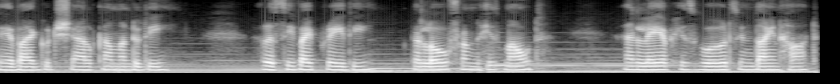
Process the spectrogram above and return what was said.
thereby good shall come unto thee. Receive, I pray thee, the law from his mouth, and lay up his words in thine heart.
